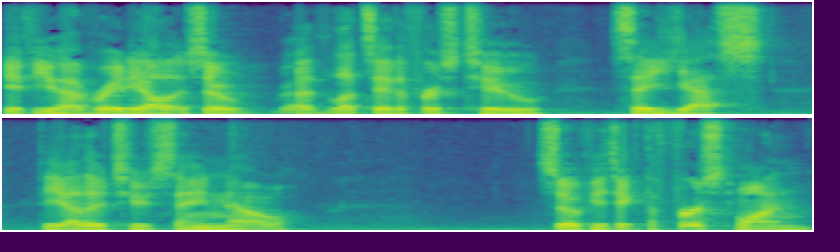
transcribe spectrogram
if you have radiology, so uh, let's say the first two say yes, the other two say no. So if you take the first one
